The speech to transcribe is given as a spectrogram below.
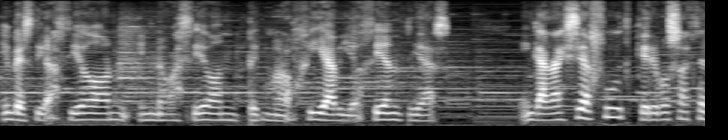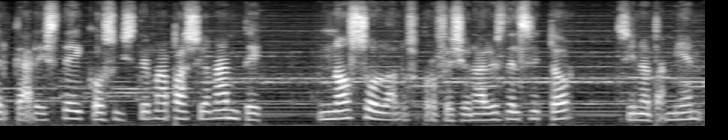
Investigación, innovación, tecnología, biociencias. En Galaxia Food queremos acercar este ecosistema apasionante no solo a los profesionales del sector, sino también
